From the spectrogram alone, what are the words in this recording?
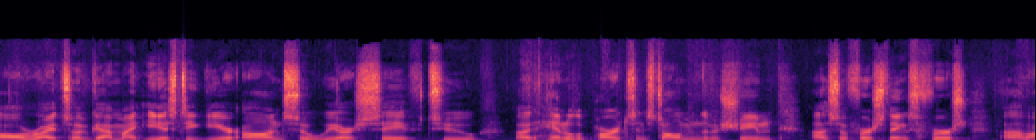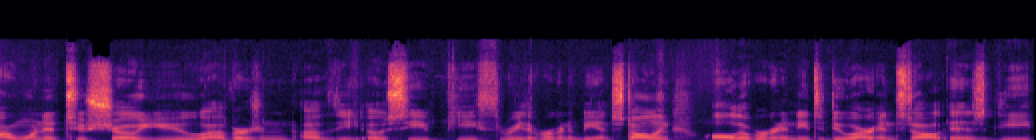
All right, so I've got my ESD gear on, so we are safe to uh, handle the parts, install them in the machine. Uh, so first things first, um, I wanted to show you a version of the OCP3 that we're going to be installing. All that we're going to need to do our install is the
